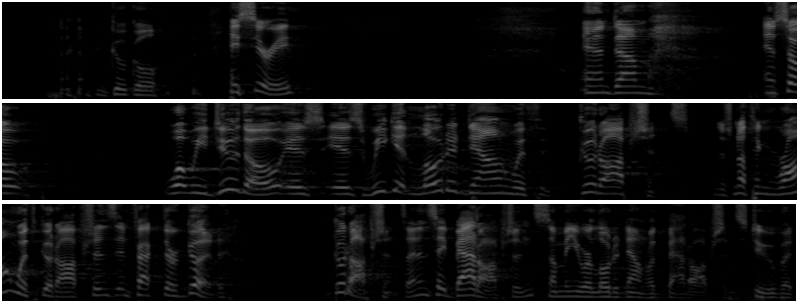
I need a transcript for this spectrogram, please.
Google, hey Siri. And, um, and so what we do though is, is we get loaded down with good options. There's nothing wrong with good options. In fact, they're good. Good options. I didn't say bad options. Some of you are loaded down with bad options too, but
